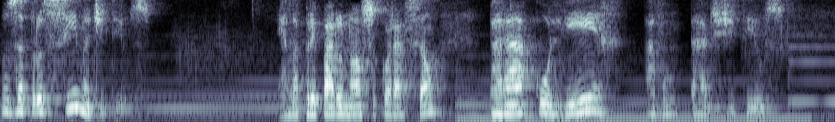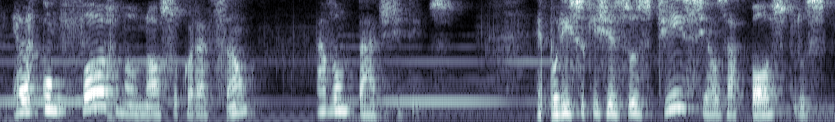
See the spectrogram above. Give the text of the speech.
nos aproxima de Deus. Ela prepara o nosso coração para acolher a vontade de Deus. Ela conforma o nosso coração à vontade de Deus. É por isso que Jesus disse aos apóstolos,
